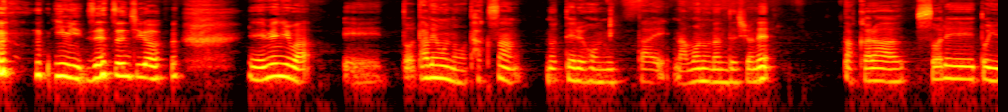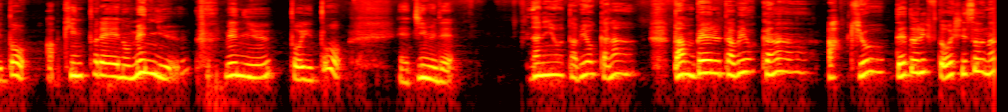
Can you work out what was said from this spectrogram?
意味全然違う。えー、メニューは、えー、っと、食べ物をたくさん載ってる本みたいなものなんですよね。だから、それというと、あ、筋トレのメニュー、メニューというと、え、ジムで何を食べようかなダンベル食べようかなあ、今日デッドリフト美味しそうな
